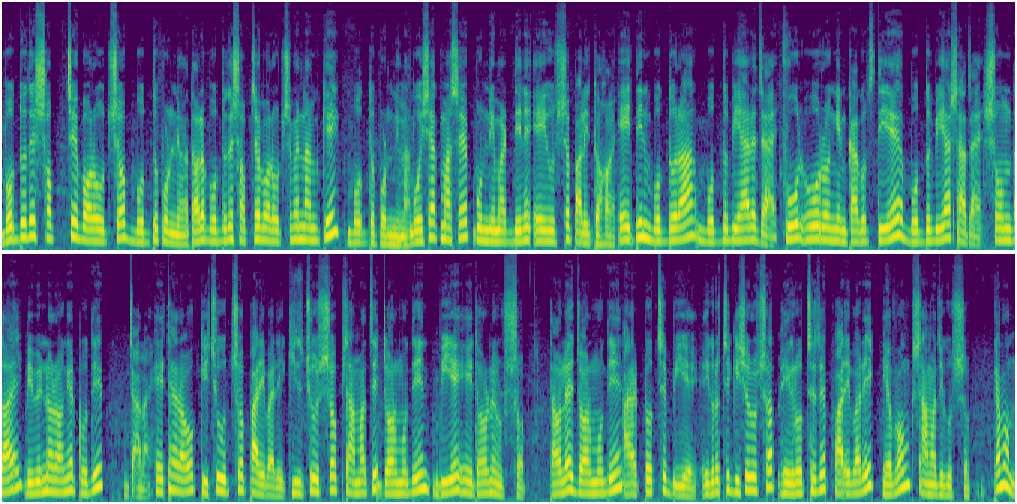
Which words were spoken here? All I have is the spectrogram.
বৌদ্ধদের সবচেয়ে বড় উৎসব বৌদ্ধ পূর্ণিমা। তাহলে বৌদ্ধদের সবচেয়ে বড় উৎসবের নাম কি? বৌদ্ধ পূর্ণিমা। বৈশাখ মাসে পূর্ণিমার দিনে এই উৎসব পালিত হয়। এই দিন বৌদ্ধরা বৌদ্ধ বিহারে যায়। ফুল ও রঙিন কাগজ দিয়ে বৌদ্ধ বিহার সাজায়। সন্ধ্যায় বিভিন্ন রঙের প্রদীপ জ্বালায়। এছাড়াও কিছু উৎসব পারিবারিক, কিছু উৎসব সামাজিক, জন্মদিন, বিয়ে, এই ধরনের উৎসব। তাহলে জন্মদিন আর একটা হচ্ছে বিয়ে। এগুলো হচ্ছে কিশোর উৎসব, এগুলো হচ্ছে যে পারিবারিক এবং সামাজিক উৎসব। কেমন?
